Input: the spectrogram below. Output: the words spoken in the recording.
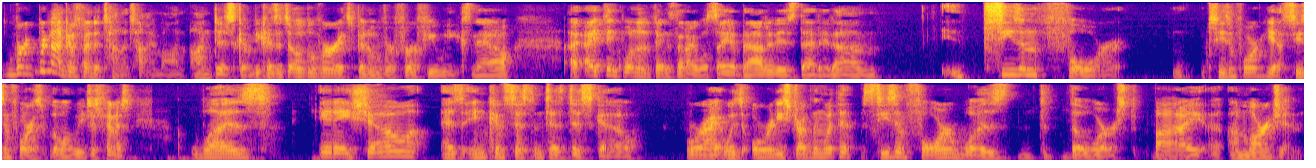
we're we're not going to spend a ton of time on on Disco because it's over. It's been over for a few weeks now. I, I think one of the things that I will say about it is that it um season four, season four, yes, season four is the one we just finished. Was in a show as inconsistent as Disco, where I was already struggling with it. Season four was th- the worst by a, a margin.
